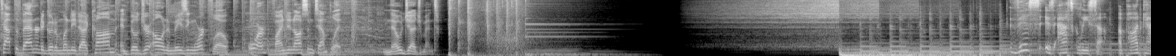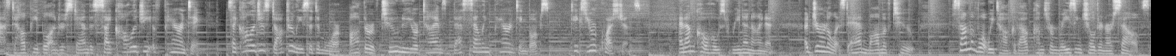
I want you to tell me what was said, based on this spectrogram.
Tap the banner to go to Monday.com and build your own amazing workflow or find an awesome template. No judgment. This is Ask Lisa, a podcast to help people understand the psychology of parenting. Psychologist Dr. Lisa Damour, author of two New York Times best-selling parenting books, takes your questions. And I'm co-host Reena Ninan a journalist and mom of two. Some of what we talk about comes from raising children ourselves.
